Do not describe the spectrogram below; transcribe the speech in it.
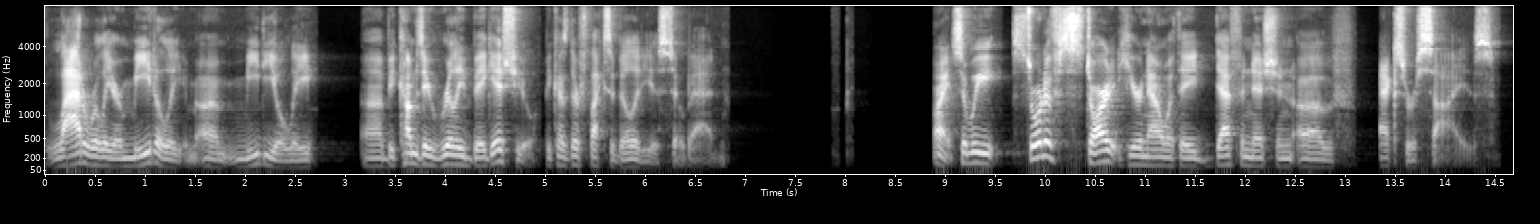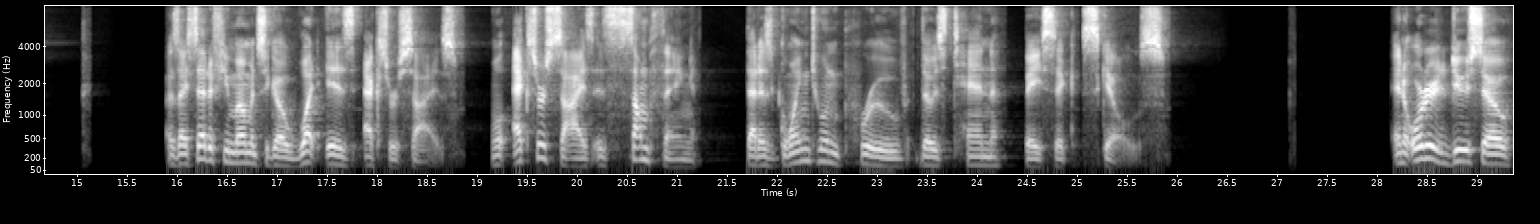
laterally or medially, uh, medially uh, becomes a really big issue because their flexibility is so bad. All right, so we sort of start here now with a definition of exercise. As I said a few moments ago, what is exercise? Well, exercise is something that is going to improve those 10 basic skills. In order to do so,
